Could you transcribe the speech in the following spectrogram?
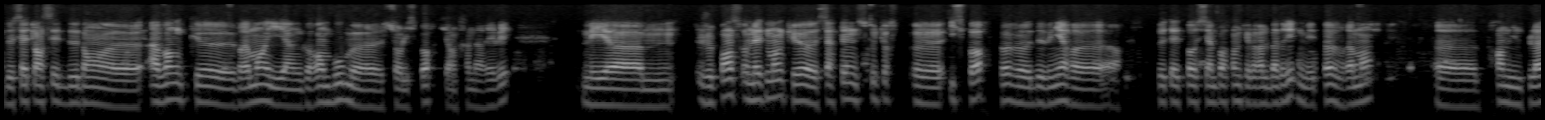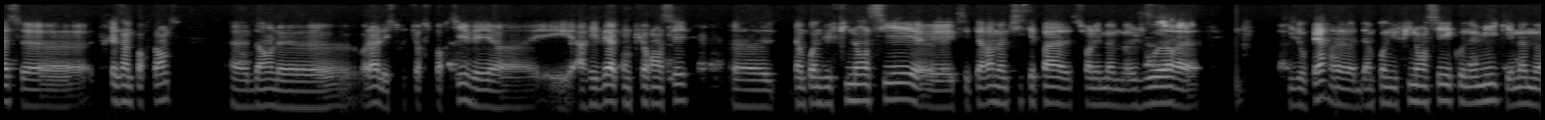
de s'être lancés dedans euh, avant que vraiment il y ait un grand boom sur l'e-sport qui est en train d'arriver. Mais je pense honnêtement que certaines structures e-sport peuvent devenir peut-être pas aussi importantes que le Real Madrid, mais peuvent vraiment prendre une place très importante dans les structures sportives et arriver à concurrencer d'un point de vue financier, etc., même si ce n'est pas sur les mêmes joueurs qu'ils opèrent, d'un point de vue financier, économique et même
